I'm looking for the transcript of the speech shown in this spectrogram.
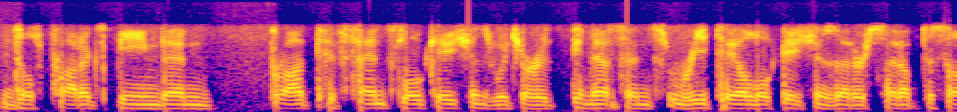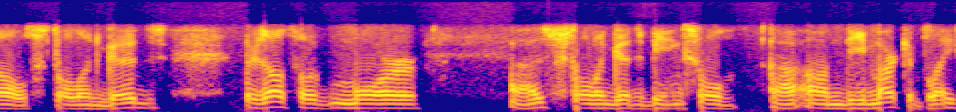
those products being then brought to fence locations, which are in essence retail locations that are set up to sell stolen goods. There's also more uh, stolen goods being sold uh, on the marketplace.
